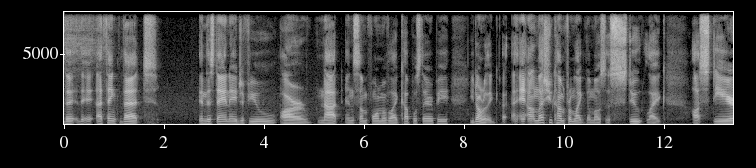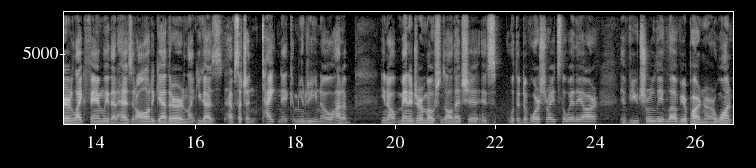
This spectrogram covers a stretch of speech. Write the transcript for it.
the, the I think that in this day and age, if you are not in some form of like couples therapy, you don't really, unless you come from like the most astute, like austere, like family that has it all together, and like you guys have such a tight knit community, you know how to, you know, manage your emotions, all that shit. It's with the divorce rates the way they are. If you truly love your partner or want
